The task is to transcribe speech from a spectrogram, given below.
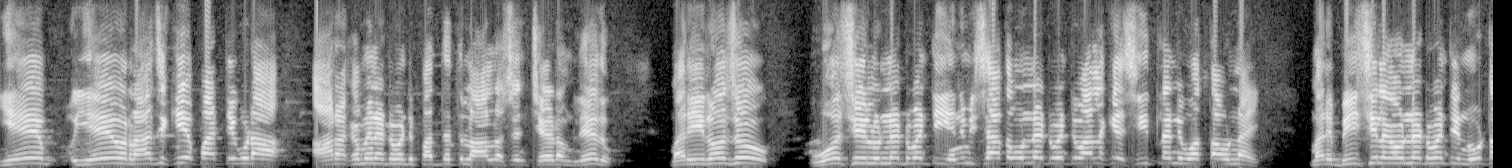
ఏ ఏ రాజకీయ పార్టీ కూడా ఆ రకమైనటువంటి పద్ధతులు ఆలోచన చేయడం లేదు. మరి ఈ రోజు ఓసీలు ఉన్నటువంటి ఎనిమిది శాతం ఉన్నటువంటి వాళ్ళకే సీట్లన్నీ పోతా ఉన్నాయి. మరి బీసీలుగా ఉన్నటువంటి నూట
